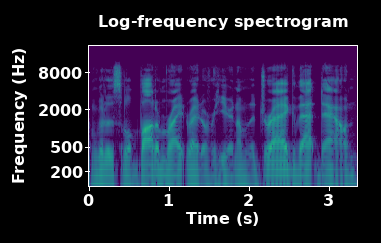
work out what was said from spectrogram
I'm going to go to this little bottom right right over here, and I'm going to drag that down.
